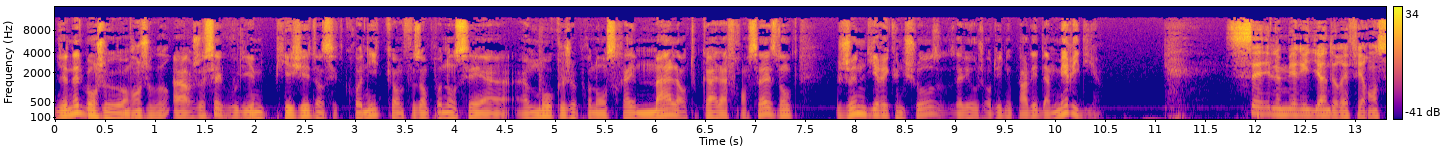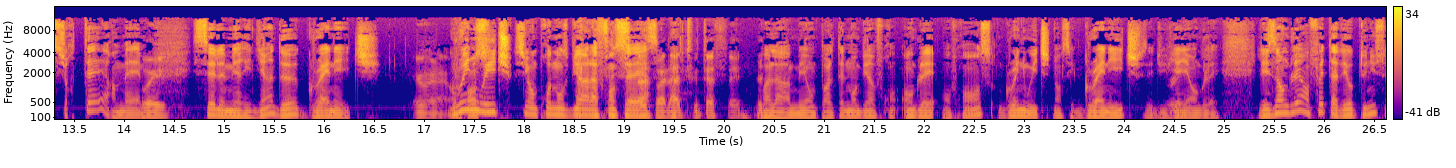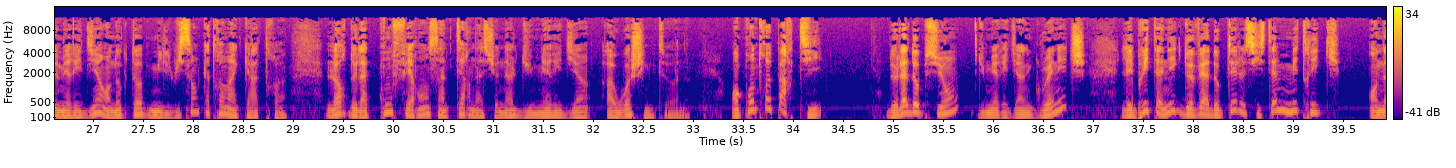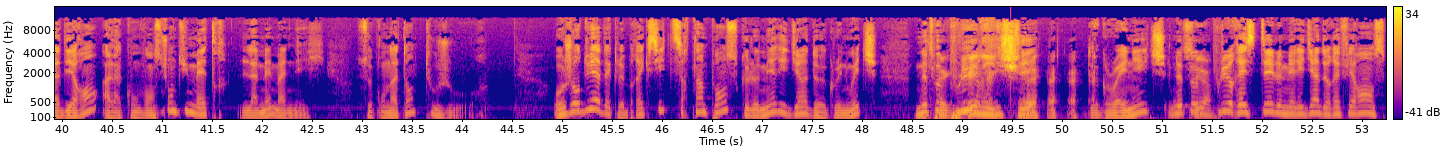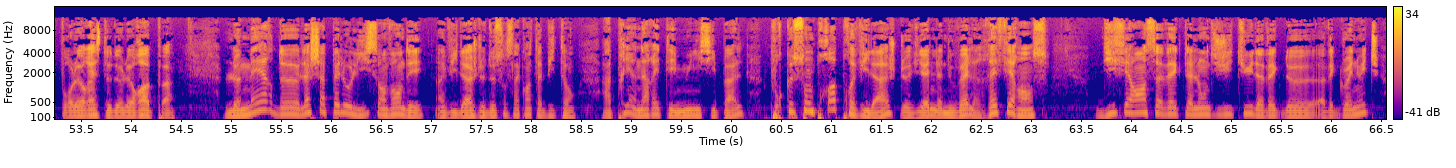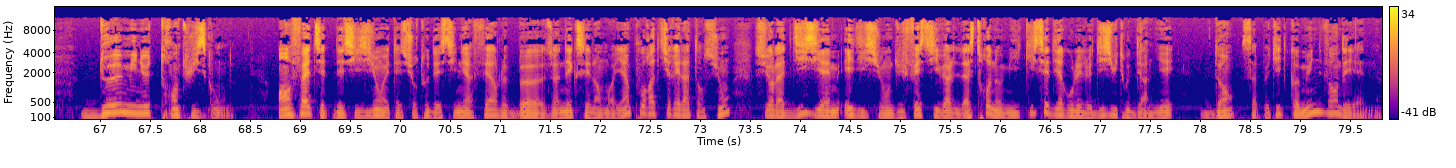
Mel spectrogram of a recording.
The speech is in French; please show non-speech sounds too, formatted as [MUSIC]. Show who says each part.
Speaker 1: Lionel, bonjour.
Speaker 2: Bonjour.
Speaker 1: Alors, je sais que vous vouliez me piéger dans cette chronique en me faisant prononcer un, un mot que je prononcerai mal, en tout cas à la française. Donc, je ne dirai qu'une chose. Vous allez aujourd'hui nous parler d'un méridien.
Speaker 2: C'est le méridien de référence sur Terre même.
Speaker 1: Oui.
Speaker 2: C'est le méridien de Greenwich.
Speaker 1: Voilà.
Speaker 2: Greenwich, si on prononce bien à la [LAUGHS]
Speaker 1: ça,
Speaker 2: française.
Speaker 1: voilà, tout à fait.
Speaker 2: Voilà, mais on parle tellement bien anglais en France. Greenwich, non, c'est Greenwich, c'est du vieil anglais. Les Anglais, en fait, avaient obtenu ce méridien en octobre 1884 lors de la conférence internationale du méridien à Washington. En contrepartie de l'adoption du méridien de Greenwich, les Britanniques devaient adopter le système métrique en adhérant à la convention du mètre la même année, ce qu'on attend toujours. Aujourd'hui, avec le Brexit, certains pensent que le méridien de Greenwich ne peut plus
Speaker 1: Greenwich.
Speaker 2: rester [LAUGHS] de Greenwich ne
Speaker 1: Bien
Speaker 2: peut
Speaker 1: sûr.
Speaker 2: plus rester le méridien de référence pour le reste de l'Europe. Le maire de La Chapelle-aux-Lys en Vendée, un village de 250 habitants, a pris un arrêté municipal pour que son propre village devienne la nouvelle référence. Différence avec la longitude avec, de, avec Greenwich, 2 minutes 38 secondes. En fait, cette décision était surtout destinée à faire le buzz, un excellent moyen pour attirer l'attention sur la dixième édition du Festival d'astronomie qui s'est déroulé le 18 août dernier dans sa petite commune vendéenne.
